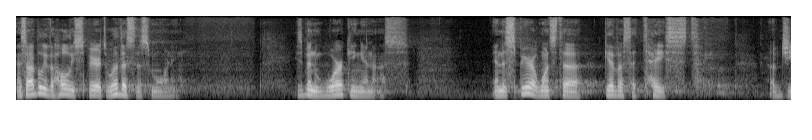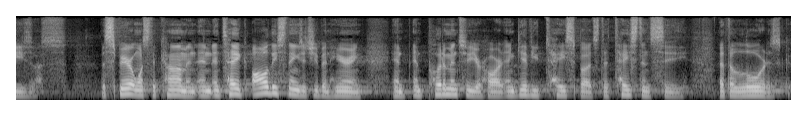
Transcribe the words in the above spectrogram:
And so I believe the Holy Spirit's with us this morning. He's been working in us. And the Spirit wants to give us a taste of Jesus. The Spirit wants to come and, and, and take all these things that you've been hearing and, and put them into your heart and give you taste buds to taste and see that the Lord is good,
